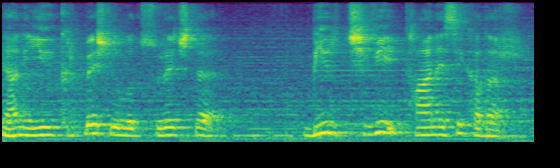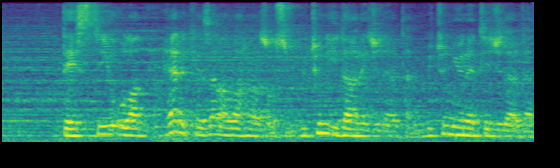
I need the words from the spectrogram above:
Yani 45 yıllık süreçte bir çivi tanesi kadar desteği olan herkesten Allah razı olsun. Bütün idarecilerden, bütün yöneticilerden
